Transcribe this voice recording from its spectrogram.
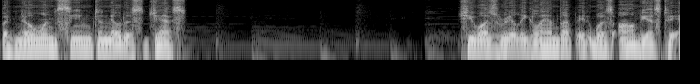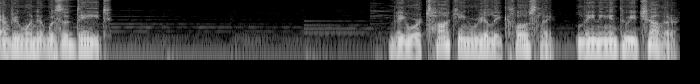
but no one seemed to notice Jess. She was really glammed up it was obvious to everyone it was a date. They were talking really closely, leaning into each other,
